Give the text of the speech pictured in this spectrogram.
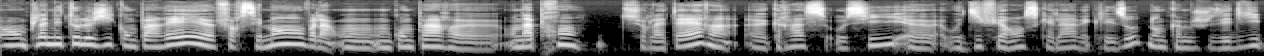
En planétologie comparée, euh, forcément, voilà, on, compare, euh, on apprend sur la Terre euh, grâce aussi aux différences qu'elle a avec les autres. Donc, comme je vous ai dit,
